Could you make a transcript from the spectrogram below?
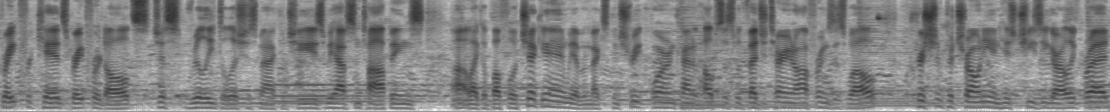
Great for kids, great for adults. Just really delicious mac and cheese. We have some toppings uh, like a buffalo chicken. We have a Mexican street corn. Kind of helps us with vegetarian offerings as well. Christian Petroni and his cheesy garlic bread.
